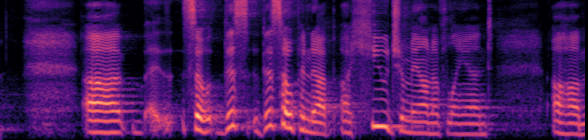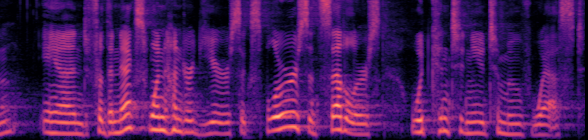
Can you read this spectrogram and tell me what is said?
uh, so this, this opened up a huge amount of land um, and for the next 100 years, explorers and settlers would continue to move west.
